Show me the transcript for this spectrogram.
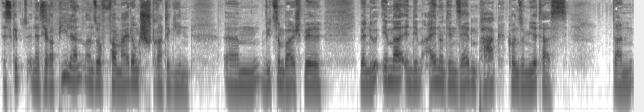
es gibt in der Therapie lernt man so Vermeidungsstrategien, ähm, wie zum Beispiel, wenn du immer in dem einen und denselben Park konsumiert hast, dann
